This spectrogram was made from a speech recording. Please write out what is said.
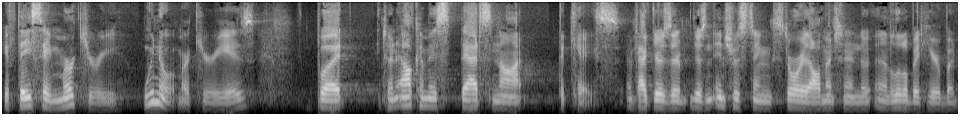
if they say mercury, we know what mercury is, but to an alchemist, that's not the case. In fact, there's, a, there's an interesting story that I'll mention in a, in a little bit here, but,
